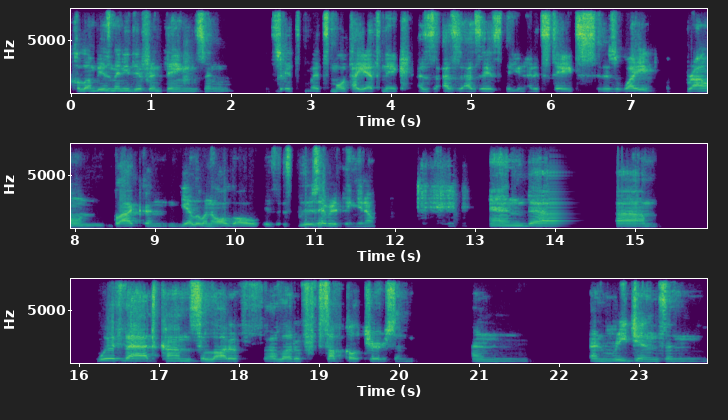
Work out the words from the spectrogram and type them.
Colombia is many different things, and it's it's, it's multi-ethnic as as as is the United States. There's white, brown, black, and yellow, and all all there's everything, you know. And uh, um, with that comes a lot of a lot of subcultures and and and regions and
